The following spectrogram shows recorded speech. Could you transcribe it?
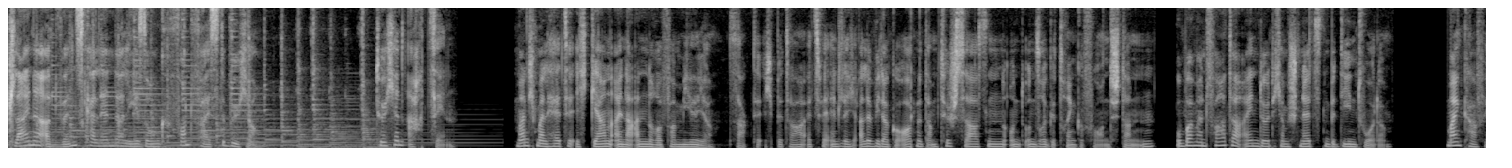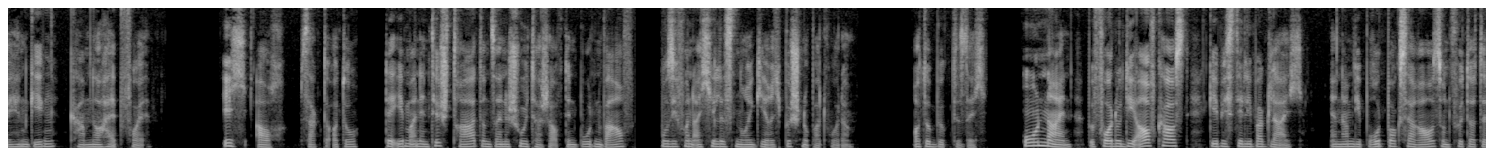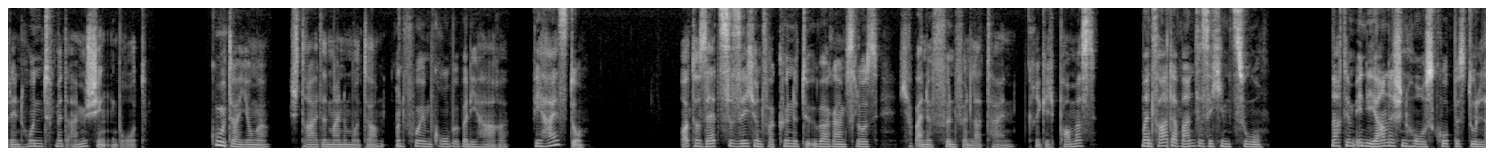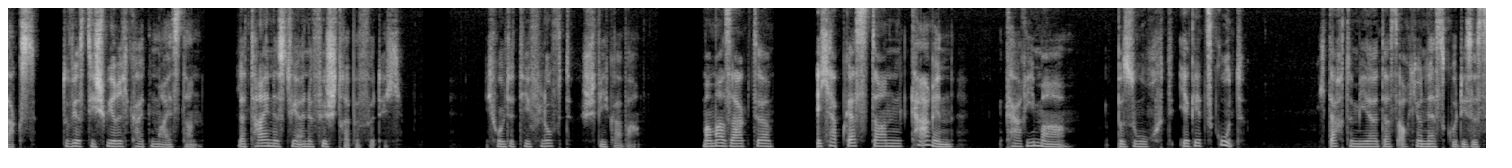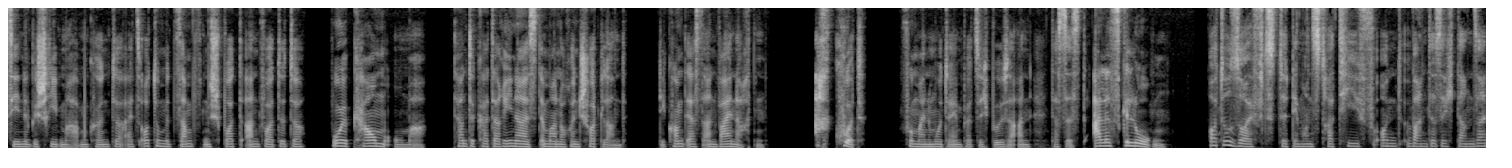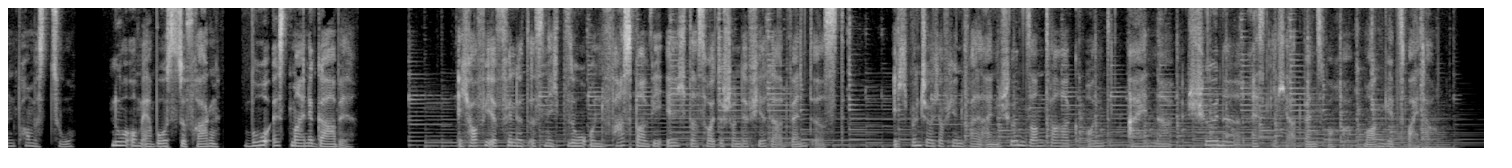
kleine Adventskalenderlesung von Feiste Bücher. Türchen 18. Manchmal hätte ich gern eine andere Familie, sagte ich bitter, als wir endlich alle wieder geordnet am Tisch saßen und unsere Getränke vor uns standen, wobei mein Vater eindeutig am schnellsten bedient wurde. Mein Kaffee hingegen kam nur halb voll. Ich auch, sagte Otto, der eben an den Tisch trat und seine Schultasche auf den Boden warf, wo sie von Achilles neugierig beschnuppert wurde. Otto bückte sich. Oh nein, bevor du die aufkaust, gebe ich's dir lieber gleich. Er nahm die Brotbox heraus und fütterte den Hund mit einem Schinkenbrot. Guter Junge, strahlte meine Mutter und fuhr ihm grob über die Haare. Wie heißt du? Otto setzte sich und verkündete übergangslos, ich habe eine Fünf in Latein. Krieg ich Pommes? Mein Vater wandte sich ihm zu. Nach dem indianischen Horoskop bist du Lachs. Du wirst die Schwierigkeiten meistern. Latein ist wie eine Fischtreppe für dich. Ich holte tief Luft, schwieg aber. Mama sagte, ich habe gestern Karin, Karima, besucht. Ihr geht's gut. Ich dachte mir, dass auch UNESCO diese Szene geschrieben haben könnte, als Otto mit sanftem Spott antwortete, wohl kaum, Oma. Tante Katharina ist immer noch in Schottland. Die kommt erst an Weihnachten. Ach, Kurt, fuhr meine Mutter ihn plötzlich böse an, das ist alles gelogen. Otto seufzte demonstrativ und wandte sich dann seinen Pommes zu, nur um erbost zu fragen, wo ist meine Gabel? Ich hoffe, ihr findet es nicht so unfassbar wie ich, dass heute schon der vierte Advent ist. Ich wünsche euch auf jeden Fall einen schönen Sonntag und eine schöne restliche Adventswoche. Morgen geht's weiter.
